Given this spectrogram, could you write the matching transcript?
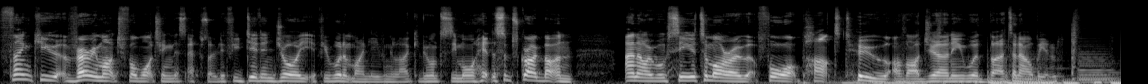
Thank you very much for watching this episode. If you did enjoy, if you wouldn't mind leaving a like, if you want to see more, hit the subscribe button. And I will see you tomorrow for part two of our journey with Burton Albion.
